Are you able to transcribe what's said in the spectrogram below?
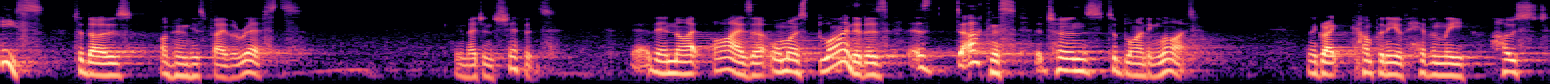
peace to those on whom his favour rests. We Imagine shepherds their night eyes are almost blinded as, as darkness turns to blinding light. And a great company of heavenly host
